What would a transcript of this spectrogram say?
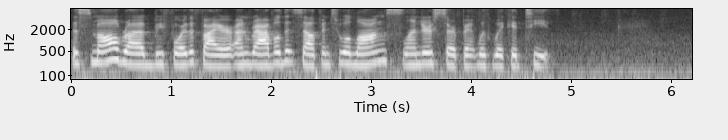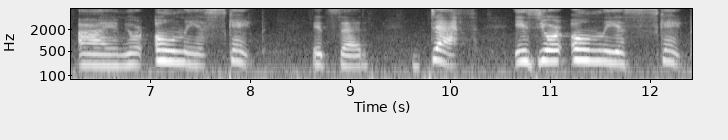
The small rug before the fire unraveled itself into a long, slender serpent with wicked teeth. I am your only escape, it said. Death is your only escape.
